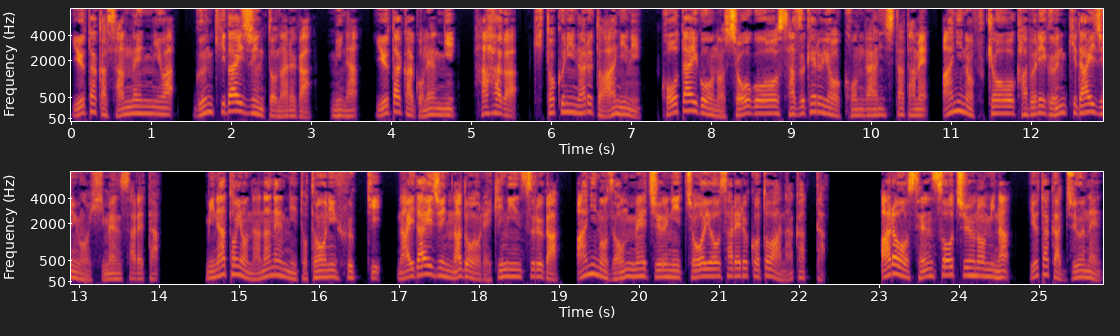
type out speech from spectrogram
豊か3年には、軍機大臣となるが、皆、豊か5年に、母が、既得になると兄に、皇太后の称号を授けるよう懇願したため、兄の不況をかぶり軍機大臣を罷免された。港よ7年に徒党に復帰、内大臣などを歴任するが、兄の存命中に徴用されることはなかった。アロー戦争中の皆、豊か10年、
